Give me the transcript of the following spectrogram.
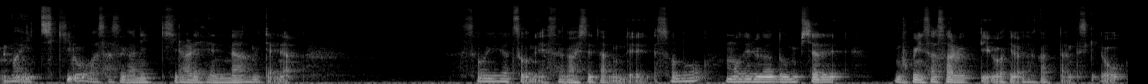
まあ1キロはさすがに切られへんなみたいな。そういうやつをね探してたのでそのモデルがドンピシャで僕に刺さるっていうわけではなかったんですけど、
